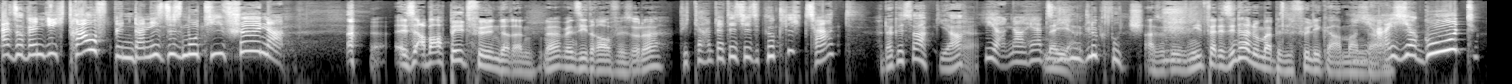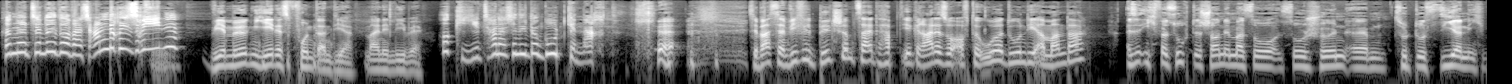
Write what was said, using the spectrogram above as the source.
Also wenn ich drauf bin, dann ist das Motiv schöner. Ist aber auch bildfüllender dann, ne, wenn sie drauf ist, oder? Bitte hat er das jetzt wirklich gesagt? Hat er gesagt, ja. Ja, na herzlichen Na ja. Glückwunsch. Also die Nilpferde sind halt nun mal ein bisschen fülliger, Amanda. Ja, ist ja gut. Können wir jetzt über was anderes reden? Wir mögen jedes Pfund an dir, meine Liebe. Okay, jetzt hat er schon wieder gut gemacht. Sebastian, wie viel Bildschirmzeit habt ihr gerade so auf der Uhr, du und die Amanda? Also ich versuche das schon immer so, so schön ähm, zu dosieren. Ich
